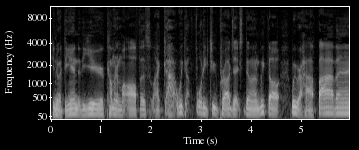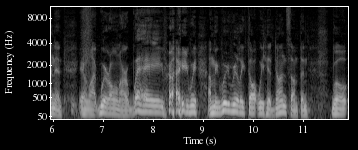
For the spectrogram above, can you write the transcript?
you know, at the end of the year coming to my office, like, God, we got 42 projects done. We thought we were high fiving and, and like we're on our way, right? We, I mean, we really thought we had done something. Well,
